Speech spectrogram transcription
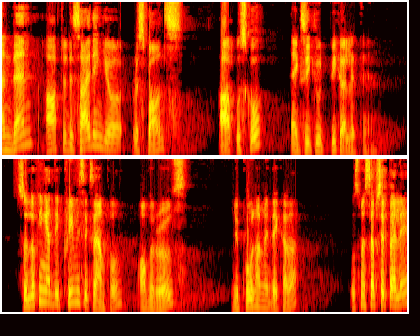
اینڈ دین آفٹر یور ہےس آپ اس کو ایگزیکیوٹ بھی کر لیتے ہیں so looking at the previous example of the rules جو پھول ہم نے دیکھا تھا اس میں سب سے پہلے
